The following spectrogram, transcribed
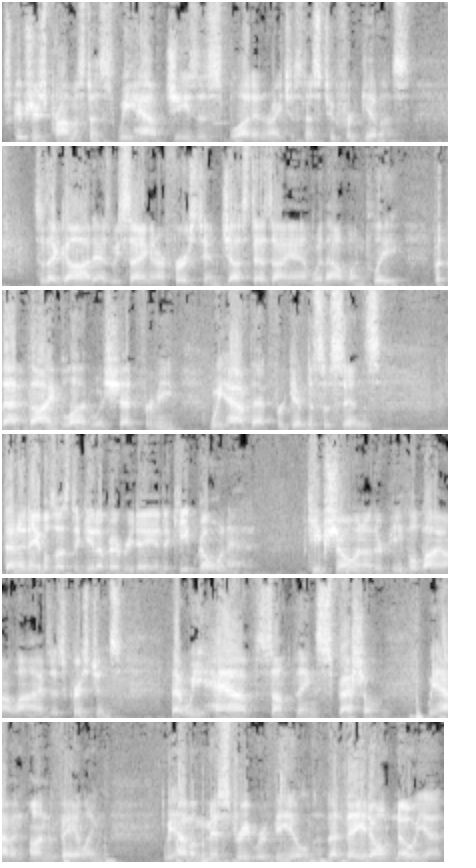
Scripture's promised us we have Jesus' blood and righteousness to forgive us. So that God, as we sang in our first hymn, just as I am without one plea, but that thy blood was shed for me, we have that forgiveness of sins that enables us to get up every day and to keep going at it keep showing other people by our lives as Christians that we have something special. We have an unveiling. We have a mystery revealed that they don't know yet.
